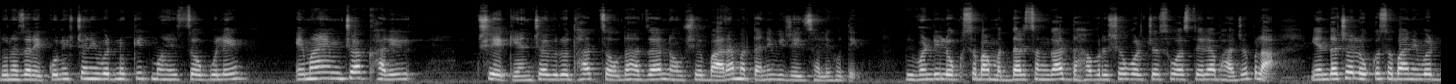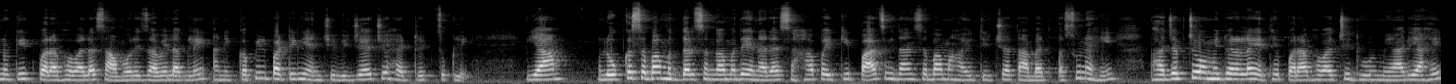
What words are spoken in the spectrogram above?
दोन हजार एकोणीसच्या निवडणुकीत महेश चौगुले एम आय एमच्या खालील शेख यांच्या विरोधात चौदा हजार नऊशे बारा मतांनी विजयी झाले होते. भिवंडी लोकसभा मतदारसंघात दहा वर्ष वर्चस्व असलेल्या भाजपला यंदाच्या लोकसभा निवडणुकीत पराभवाला सामोरे जावे लागले आणि कपिल पाटील यांची विजयाची हॅट्रिक चुकली. या लोकसभा मतदारसंघामध्ये येणाऱ्या सहापैकी पाच विधानसभा महायुतीच्या ताब्यात असूनही भाजपच्या उमेदवाराला येथे पराभवाची धूळ मिळाली आहे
